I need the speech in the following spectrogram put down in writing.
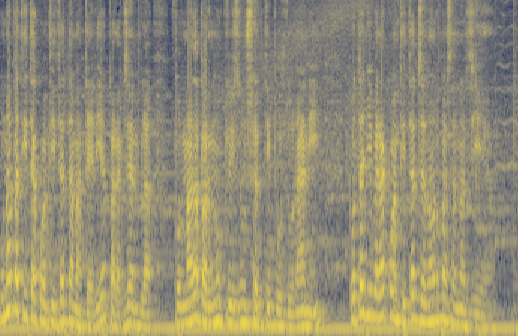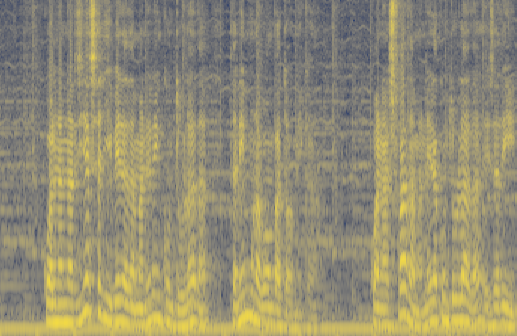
Una petita quantitat de matèria, per exemple, formada per nuclis d'un cert tipus d'urani, pot alliberar quantitats enormes d'energia. Quan l'energia s'allibera de manera incontrolada, tenim una bomba atòmica. Quan es fa de manera controlada, és a dir,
